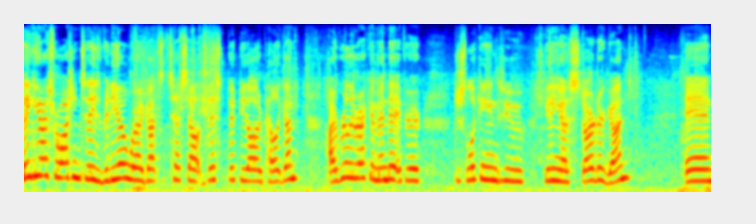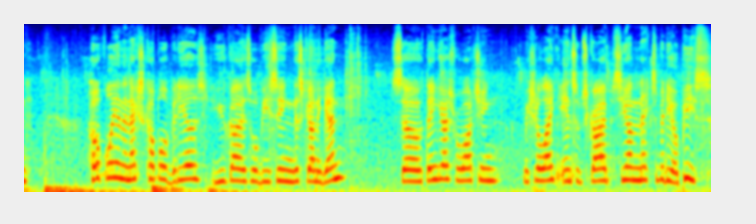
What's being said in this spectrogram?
Thank you guys for watching today's video where I got to test out this $50 pellet gun. I really recommend it if you're just looking into getting a starter gun. And hopefully in the next couple of videos, you guys will be seeing this gun again. So thank you guys for watching. Make sure to like and subscribe. See you on the next video. Peace.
